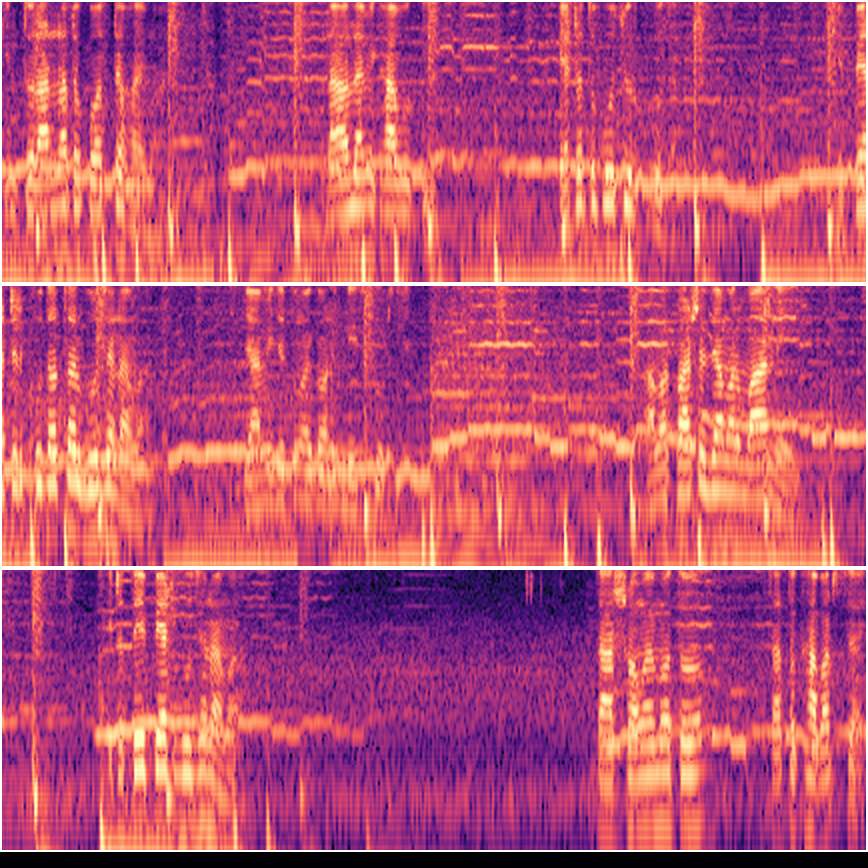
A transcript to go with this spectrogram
কিন্তু রান্না তো করতে হয় মা। না হলে আমি খাব কি? পেটে তো প্রচুর ক্ষুধা। পেটের ক্ষুধা তো আর বোঝে না মা, যে আমি যে তোমাকে অনেক মিস করছি। আমার পাশে যে আমার মা নেই এটা তো এই পেট বুঝে না মা। তার সময় মতো তার তো খাবার চাই।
